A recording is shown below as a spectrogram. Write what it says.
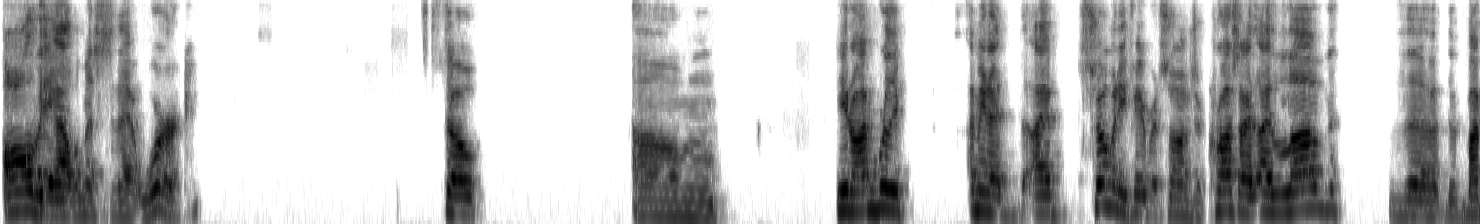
all the elements of that work. So, um, you know, I'm really, I mean, I, I have so many favorite songs across. I, I love the, the my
